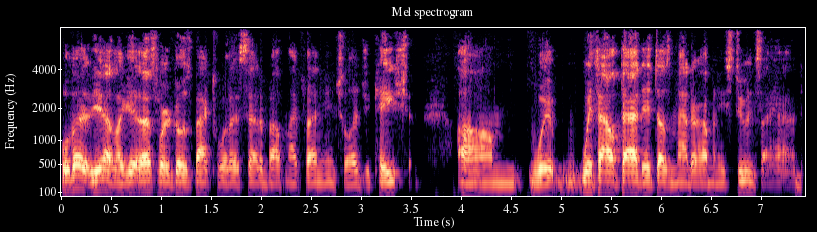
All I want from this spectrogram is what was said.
Well, that yeah, like that's where it goes back to what I said about my financial education. Um, with, without that, it doesn't matter how many students I had,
